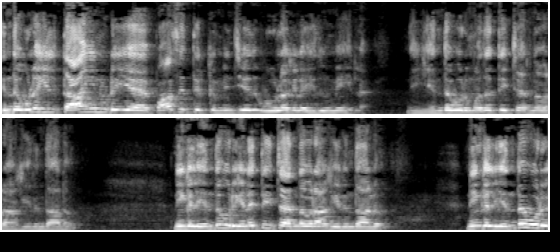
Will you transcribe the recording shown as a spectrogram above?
இந்த உலகில் தாயினுடைய பாசத்திற்கு மிஞ்சியது உலகில் எதுவுமே இல்லை. நீங்கள் எந்த ஒரு மதத்தை சார்ந்தவராக இருந்தாலும் நீங்கள் எந்த ஒரு இனத்தை சார்ந்தவராக இருந்தாலும் நீங்கள் எந்த ஒரு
